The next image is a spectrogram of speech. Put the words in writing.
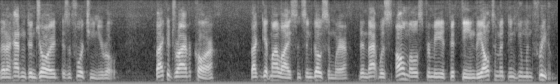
that I hadn't enjoyed as a 14 year old. If I could drive a car, if I could get my license and go somewhere, then that was almost, for me at 15, the ultimate in human freedom.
